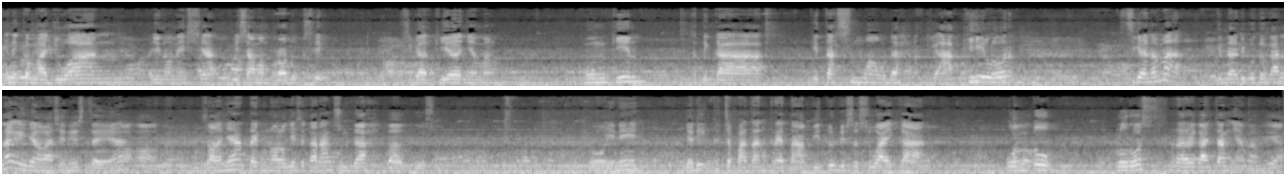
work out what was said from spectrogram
Ini kemajuan Indonesia bisa memproduksi siga kieu nya mang. Mungkin ketika kita semua udah aki-aki lur siga nama tidak dibutuhkan lagi nyawa masinis teh ya. Soalnya teknologi sekarang sudah bagus. Tuh ini jadi kecepatan kereta api itu disesuaikan untuk lurus rel gancangnya bang. Iya.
